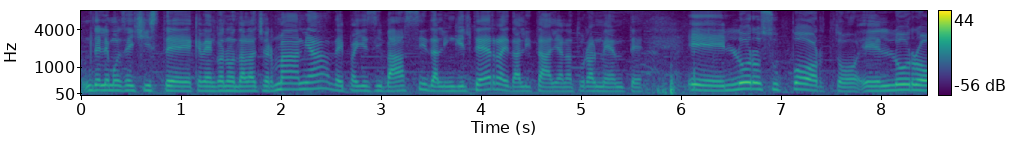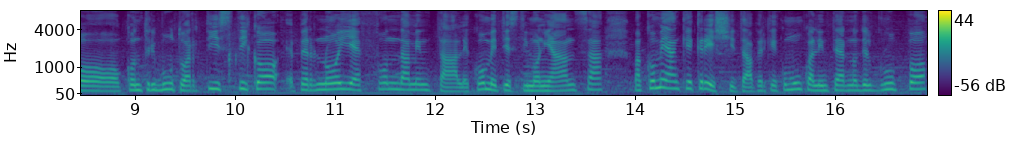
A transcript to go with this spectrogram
delle mosaiciste che vengono dalla Germania, dai Paesi Bassi, dall'Inghilterra e dall'Italia naturalmente e il loro supporto e il loro contributo artistico per noi è fondamentale come testimonianza ma come anche crescita perché comunque all'interno del gruppo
